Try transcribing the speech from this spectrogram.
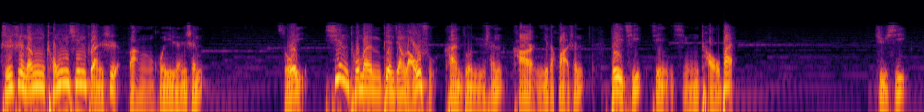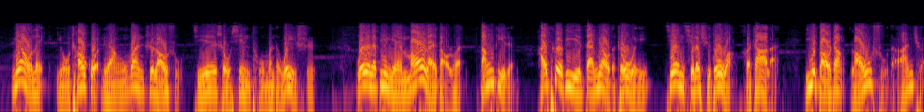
只是能重新转世返回人身。所以，信徒们便将老鼠看作女神卡尔尼的化身，对其进行朝拜。据悉，庙内有超过两万只老鼠接受信徒们的喂食。为了避免猫来捣乱，当地人还特地在庙的周围。建起了许多网和栅栏，以保障老鼠的安全。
